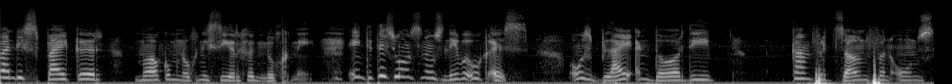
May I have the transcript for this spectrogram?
want die spijker maak om nog nie seer genoeg nie. En dit is hoe ons in ons leven ook is. Ons bly in daar die comfort zone van ons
